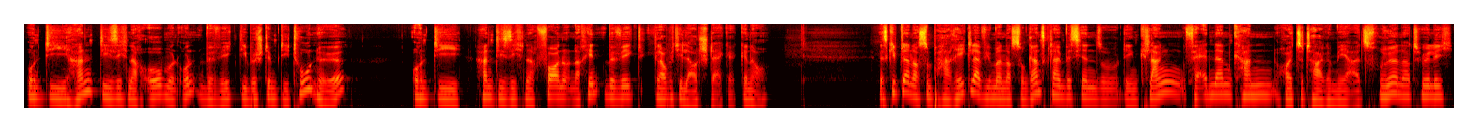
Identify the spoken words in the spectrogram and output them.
Und die Hand, die sich nach oben und unten bewegt, die bestimmt die Tonhöhe. Und die Hand, die sich nach vorne und nach hinten bewegt, glaube ich, die Lautstärke. Genau. Es gibt da noch so ein paar Regler, wie man noch so ein ganz klein bisschen so den Klang verändern kann. Heutzutage mehr als früher natürlich.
